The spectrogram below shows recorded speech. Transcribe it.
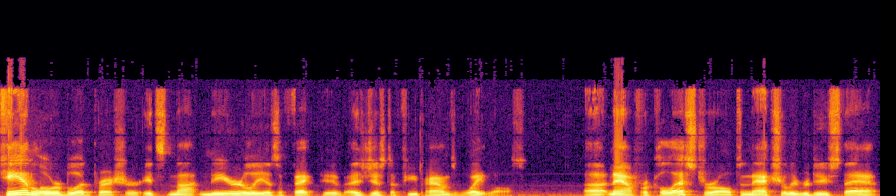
can lower blood pressure. It's not nearly as effective as just a few pounds of weight loss. Uh, now, for cholesterol, to naturally reduce that,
